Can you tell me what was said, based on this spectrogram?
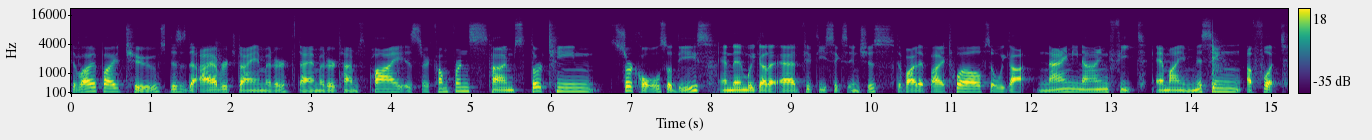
divided by 2. This is the average diameter. Diameter times pi is circumference times 13 circles of these. And then we got to add 56 inches divided by 12. So we got 99 feet. Am I missing a foot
